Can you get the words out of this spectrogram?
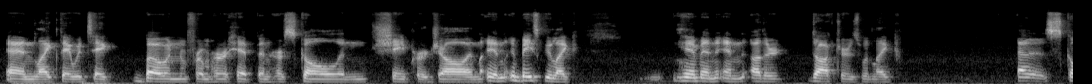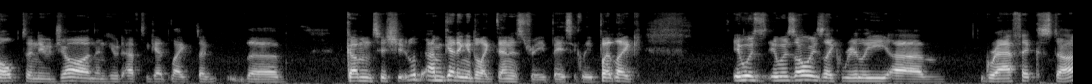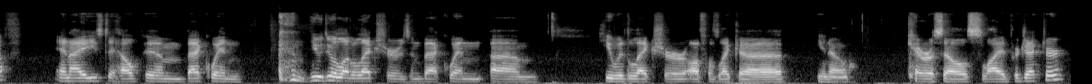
And like they would take bone from her hip and her skull and shape her jaw. And, and basically like him and, and other doctors would like uh, sculpt a new jaw and then he would have to get like the the gum tissue. I'm getting into like dentistry basically but like it was it was always like really um, graphic stuff and i used to help him back when he would do a lot of lectures and back when um, he would lecture off of like a you know carousel slide projector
